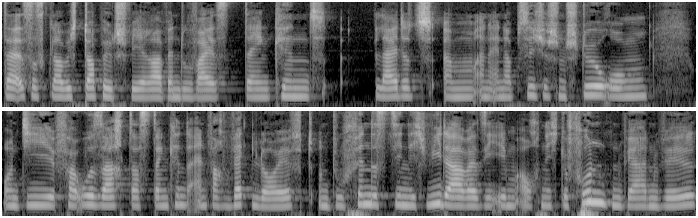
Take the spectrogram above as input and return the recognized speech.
Da ist es, glaube ich, doppelt schwerer, wenn du weißt, dein Kind leidet ähm, an einer psychischen Störung und die verursacht, dass dein Kind einfach wegläuft und du findest sie nicht wieder, weil sie eben auch nicht gefunden werden will,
